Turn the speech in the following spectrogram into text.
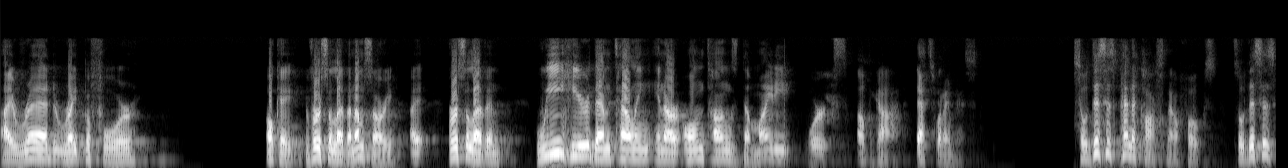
I read right before. Okay, verse 11. I'm sorry. I, verse 11. We hear them telling in our own tongues the mighty works of God. That's what I missed. So this is Pentecost now, folks. So this is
